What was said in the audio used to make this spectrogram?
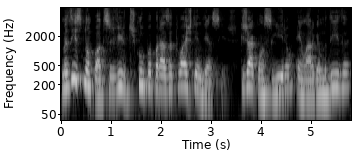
Mas isso não pode servir de desculpa para as atuais tendências, que já conseguiram, em larga medida,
